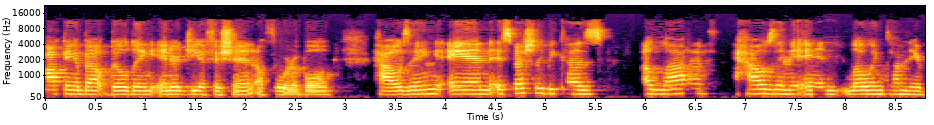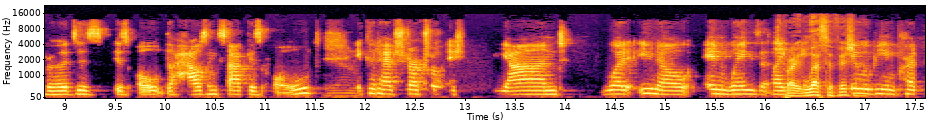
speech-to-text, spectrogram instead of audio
talking about building energy efficient affordable housing, and especially because a lot of housing in low income neighborhoods is is old. The housing stock is old. Yeah. It could have structural issues beyond what you know in ways that like right, less efficient. It would be incredible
